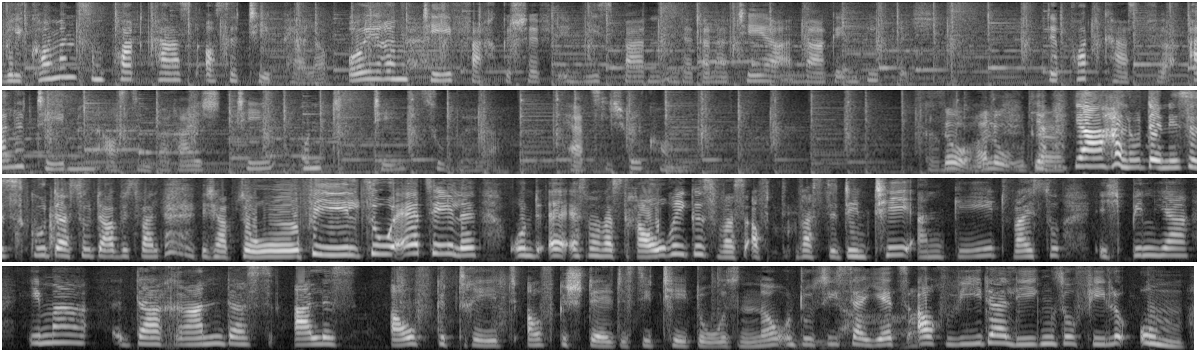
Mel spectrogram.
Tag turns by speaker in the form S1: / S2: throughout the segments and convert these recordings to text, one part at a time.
S1: Willkommen zum Podcast aus der Teeperle, eurem Teefachgeschäft in Wiesbaden in der Galatea-Anlage in Biebrich. Der Podcast für alle Themen aus dem Bereich Tee und Teezubehör. Herzlich willkommen.
S2: So, hallo Uta.
S1: Ja, ja, hallo Dennis, es ist gut, dass du da bist, weil ich habe so viel zu erzählen. Und äh, erstmal was Trauriges, was, auf, was den Tee angeht. Weißt du, ich bin ja immer daran, dass alles aufgedreht, aufgestellt ist, die Teedosen. Ne? Und du siehst ja. ja jetzt auch wieder liegen so viele um.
